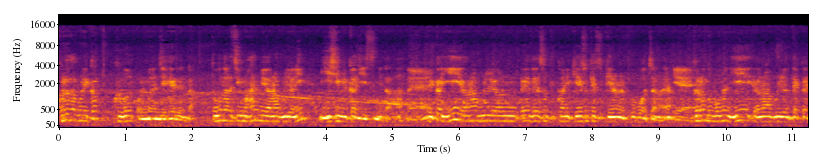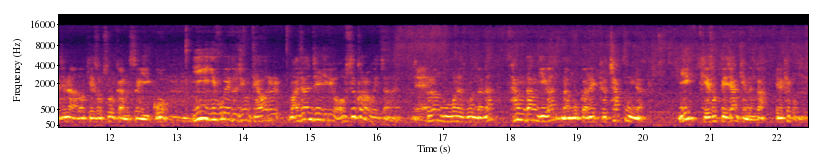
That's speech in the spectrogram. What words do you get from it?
그러다 보니까 그건 얼마인지 해야 된다. 더군다나 지금 한미연합훈련이 20일까지 있습니다. 네. 그러니까 이 연합훈련에 대해서 북한이 계속해서 비난을 퍼부었잖아요. 예. 그런 거 보면 이 연합훈련 때까지는 아마 계속 쏠 가능성이 있고 음. 이 이후에도 지금 대화를 마주 앉을 일이 없을 거라고 했잖아요. 네. 그런 부분에서 본다면 상당 기간 남북 간의 교착 국면이 계속되지 않겠는가 이렇게 봅니다.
